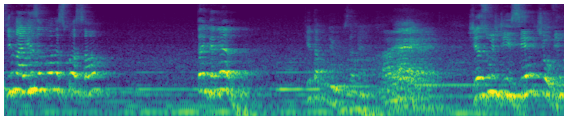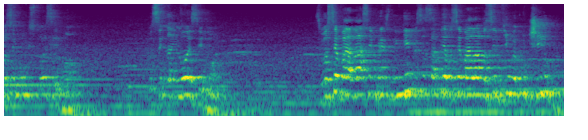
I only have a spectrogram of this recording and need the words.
finaliza toda a situação. Está entendendo? Quem está comigo diz amém. amém. Jesus diz: se ele te ouvir, você conquistou esse irmão. Você ganhou esse irmão. Se você vai lá, sem ninguém precisa saber, você vai lá, você viu, é contigo.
